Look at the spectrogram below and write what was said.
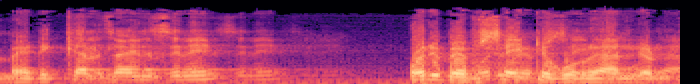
മെഡിക്കൽ സയൻസിന് ഒരു വെബ്സൈറ്റ് ഖുർആാനിലുണ്ട്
